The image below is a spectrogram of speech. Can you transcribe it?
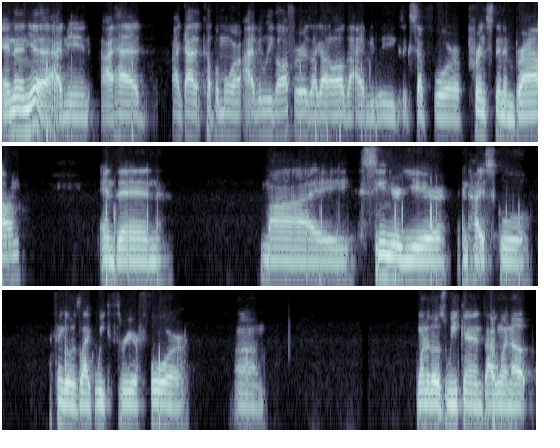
And then, yeah, I mean, I had I got a couple more Ivy League offers. I got all the Ivy Leagues except for Princeton and Brown. And then my senior year in high school, I think it was like week three or four. Um, one of those weekends, I went up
